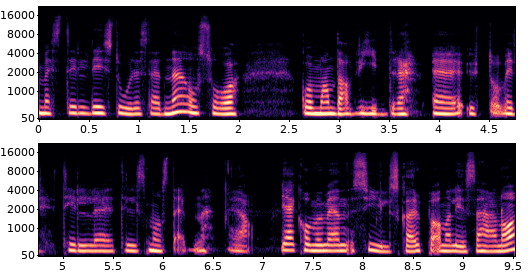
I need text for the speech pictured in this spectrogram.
mest til de store stedene, og så går man da videre utover til, til småstedene. Ja. Jeg kommer med en sylskarp analyse her nå.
